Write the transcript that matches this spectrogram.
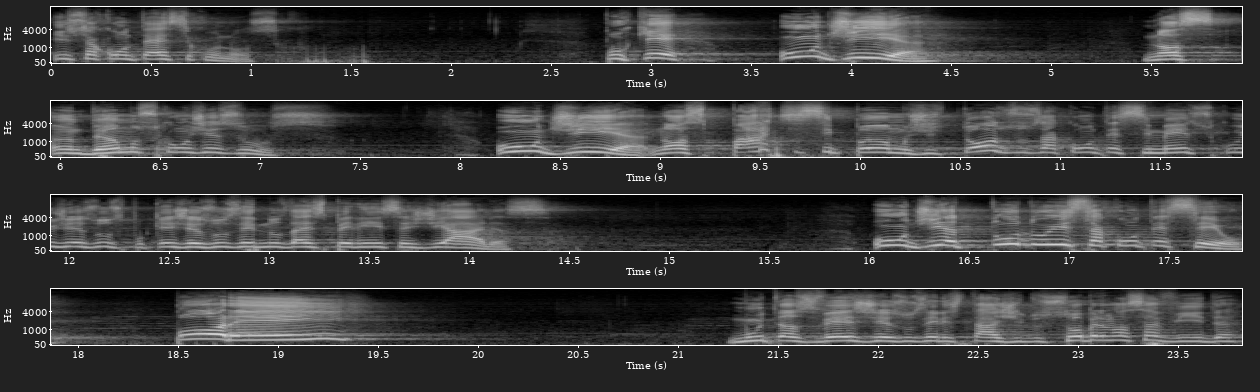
isso acontece conosco. Porque um dia nós andamos com Jesus. Um dia nós participamos de todos os acontecimentos com Jesus, porque Jesus ele nos dá experiências diárias. Um dia tudo isso aconteceu. Porém, muitas vezes Jesus ele está agindo sobre a nossa vida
